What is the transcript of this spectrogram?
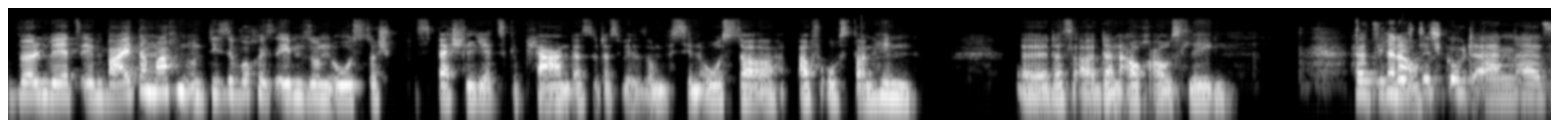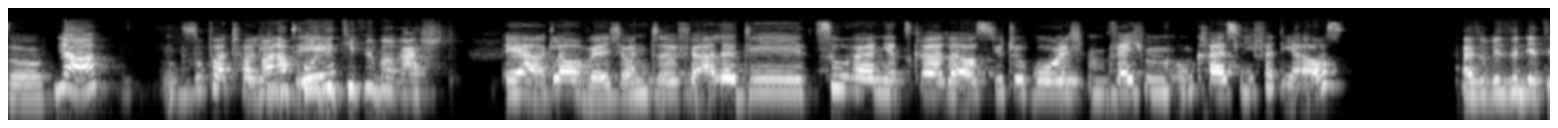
wollen wir jetzt eben weitermachen. Und diese Woche ist eben so ein Oster-Special jetzt geplant. Also, dass wir so ein bisschen Oster auf Ostern hin äh, das dann auch auslegen. Hört sich genau. richtig gut an. Also, ja. Super tolle Wir waren auch positiv überrascht. Ja, glaube ich. Und äh, für alle, die zuhören jetzt gerade aus Südtirol, in welchem Umkreis liefert ihr aus? Also wir sind jetzt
